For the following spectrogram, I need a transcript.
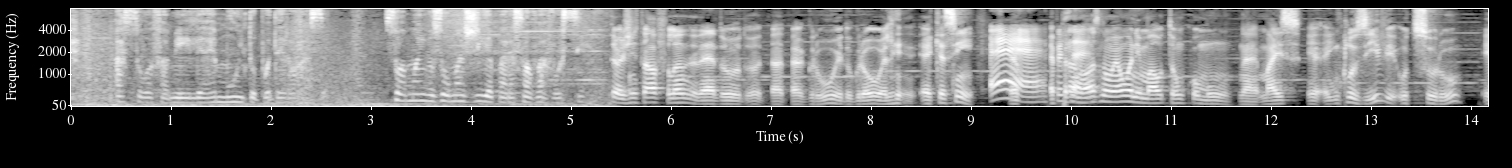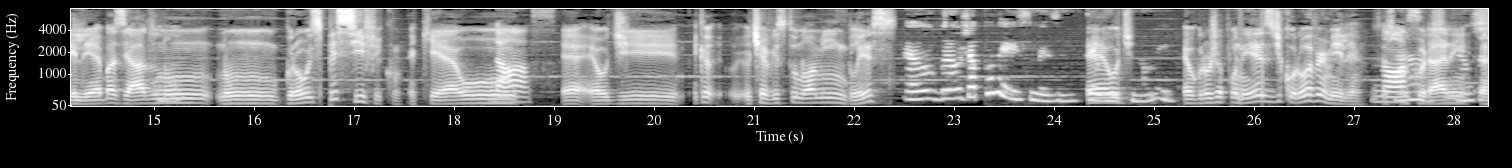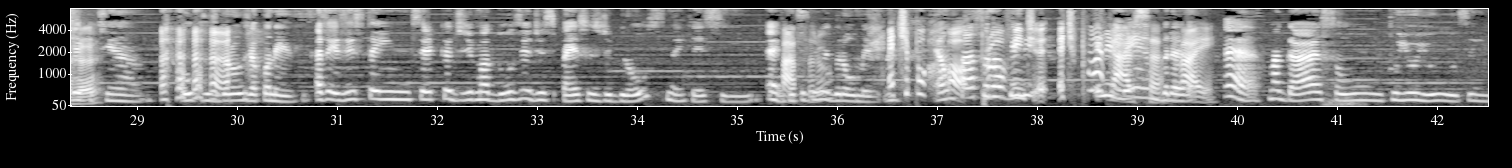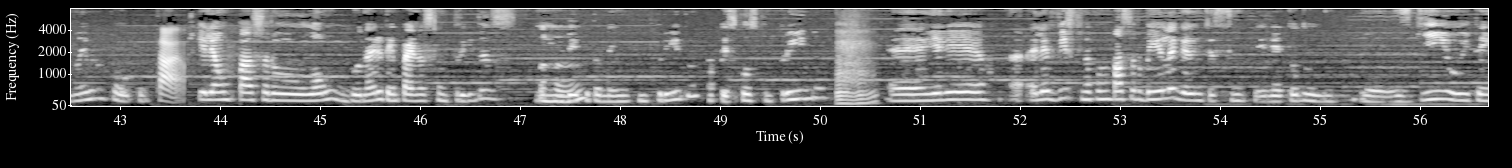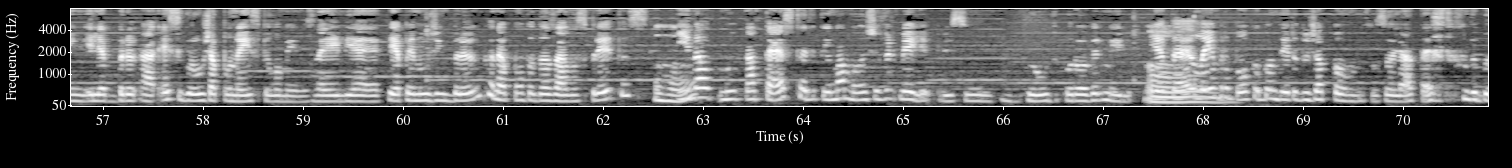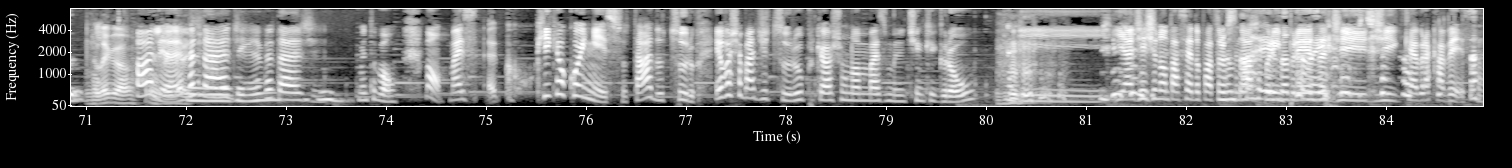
A sua família é muito poderosa. Sua mãe usou magia para salvar você. Então, a gente tava falando, né, do, do- da, da grua e do grow ali. É que assim, É, é pra é. nós não é um animal tão comum, né? Mas, é, inclusive, o tsuru, ele é baseado num, num grow específico, é que é o... Nossa. É, é o de... É que eu, eu tinha visto o nome em inglês, É o grow japonês mesmo. É, o de- nome? é o grow japonês de coroa vermelha. Se Nossa, vocês procurarem... Eu não sabia aham. que tinha outros grows japoneses. Assim, existem cerca de uma dúzia de espécies de grows, né? Que é esse. É, Pássaro. é grow mesmo. É tipo, É um ó, pássaro que ouvinte, ele- é, tipo uma ele garça, lembra. vai. É, uma garça ou um tuiuiu, assim, lembra um pouco. Tá. Acho que ele é um pássaro longo, né? Ele tem pernas compridas. Uhum. Um bico também comprido, um pescoço comprido. Uhum. É, e ele, ele é visto né, como um pássaro bem elegante, assim. Ele é todo é, esguio e tem. Ele é ah, Esse grow japonês, pelo menos, né? Ele é, tem a penugem branca, né? A ponta das asas pretas. Uhum. E na, no- na testa ele tem uma mancha vermelha, por isso o grow de coroa vermelha. E Hum. até lembra um pouco a bandeira do Japão, se você olhar a testa do grow. É legal. Olha, é verdade, É, é verdade. Hum. Muito bom. Bom, mas eh, o que que eu conheço, tá? Do Tsuru. Eu vou chamar de Tsuru porque eu acho um nome mais bonitinho que Grow. E, e a gente não tá sendo patrocinado tá, por empresa de, de quebra-cabeça.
